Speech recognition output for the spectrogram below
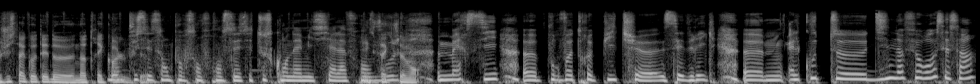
juste à côté de notre école. En plus, c'est 100% français. C'est tout ce qu'on aime ici à la France Exactement. Merci euh, pour votre pitch, euh, Cédric. Euh, elle coûte 19 euros, c'est ça?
